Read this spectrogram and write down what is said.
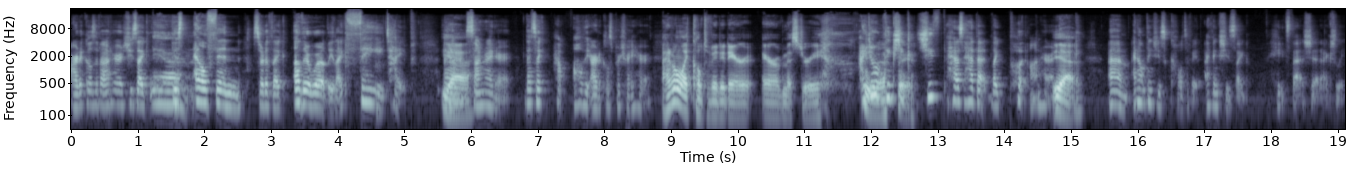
articles about her. She's like Yeah. this elfin, sort of like otherworldly, like fae type um, Yeah. songwriter. That's like how all the articles portray her. I don't like cultivated air air of mystery. I don't know? think she Yeah. she has had that like put on her. I Yeah. think. Um, I don't think she's cultivated. I think she's like hates that shit actually.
